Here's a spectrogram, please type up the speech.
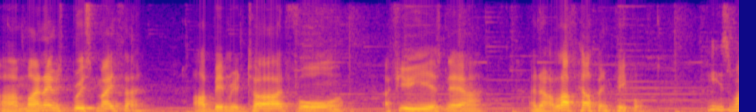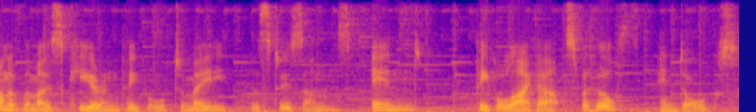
Uh, my name is Bruce Mather. I've been retired for a few years now and I love helping people. He's one of the most caring people to me, his two sons, and people like Arts for Health and dogs.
